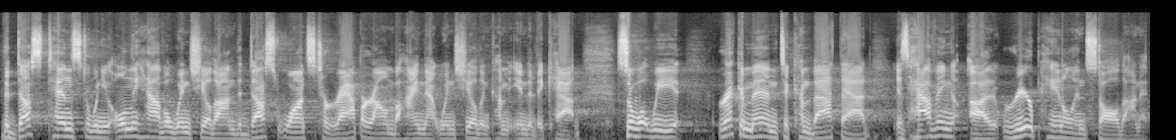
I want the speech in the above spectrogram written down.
the dust tends to, when you only have a windshield on, the dust wants to wrap around behind that windshield and come into the cab. So what we recommend to combat that is having a rear panel installed on it.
